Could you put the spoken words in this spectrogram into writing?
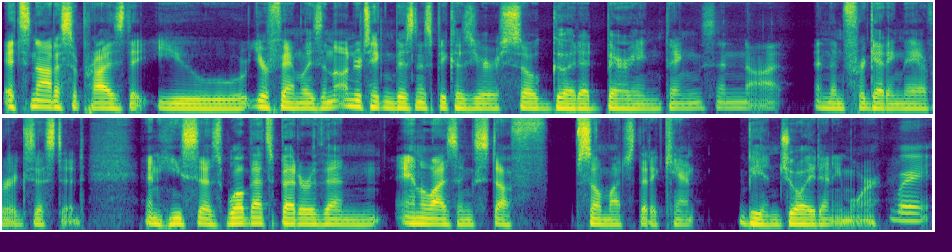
it's not a surprise that you your family's in the undertaking business because you're so good at burying things and not and then forgetting they ever existed. And he says, "Well, that's better than analyzing stuff so much that it can't be enjoyed anymore." Right.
